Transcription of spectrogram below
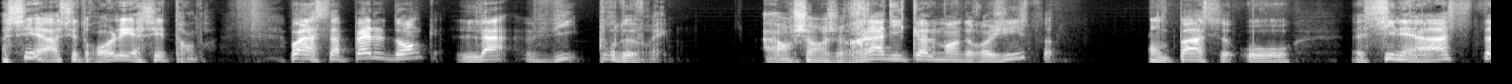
assez, assez drôle et assez tendre. Voilà, ça s'appelle donc La vie pour de vrai. Alors, on change radicalement de registre. On passe au cinéaste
